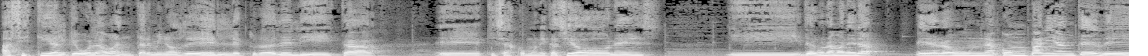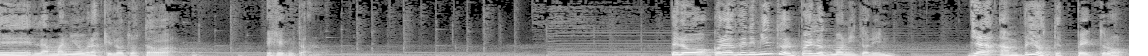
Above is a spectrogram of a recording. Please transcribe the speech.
asistía al que volaba en términos de lectura de la lista, quizás comunicaciones y de alguna manera era un acompañante de las maniobras que el otro estaba ejecutando. Pero con el advenimiento del pilot monitoring, ya amplió este espectro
